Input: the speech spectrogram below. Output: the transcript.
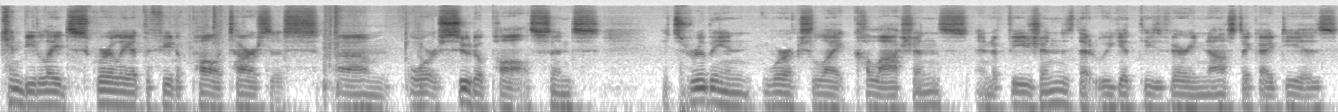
can be laid squarely at the feet of Paul of Tarsus um, or pseudo Paul, since it's really in works like Colossians and Ephesians that we get these very Gnostic ideas.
